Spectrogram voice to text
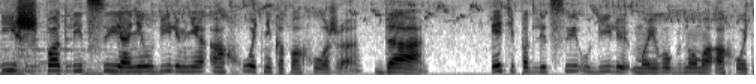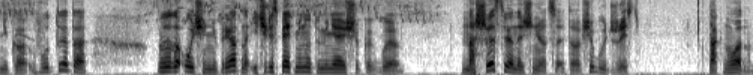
Ишь, подлецы, они убили мне охотника, похоже. Да, эти подлецы убили моего гнома-охотника. Вот это... Вот это очень неприятно. И через 5 минут у меня еще как бы нашествие начнется. Это вообще будет жесть. Так, ну ладно.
